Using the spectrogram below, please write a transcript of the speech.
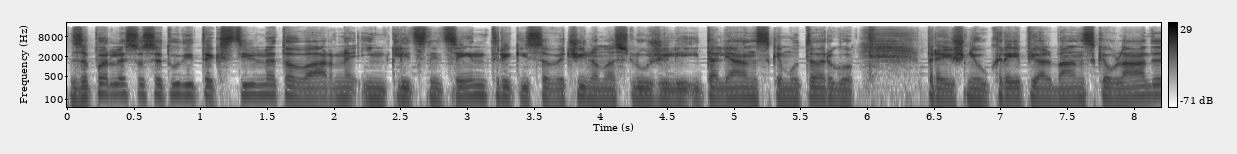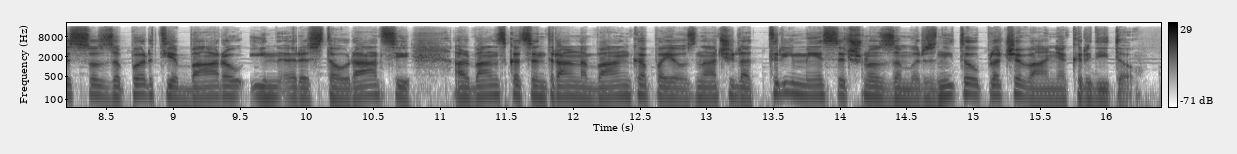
Zaprle so se tudi tekstilne tovarne in klicni centri, ki so večinoma služili italijanskemu trgu. Prejšnji ukrepi albanske vlade so zaprtje barov in restauracij. Albanska centralna banka pa je označila tri mesečno zamrznitev plačevanja kreditov.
